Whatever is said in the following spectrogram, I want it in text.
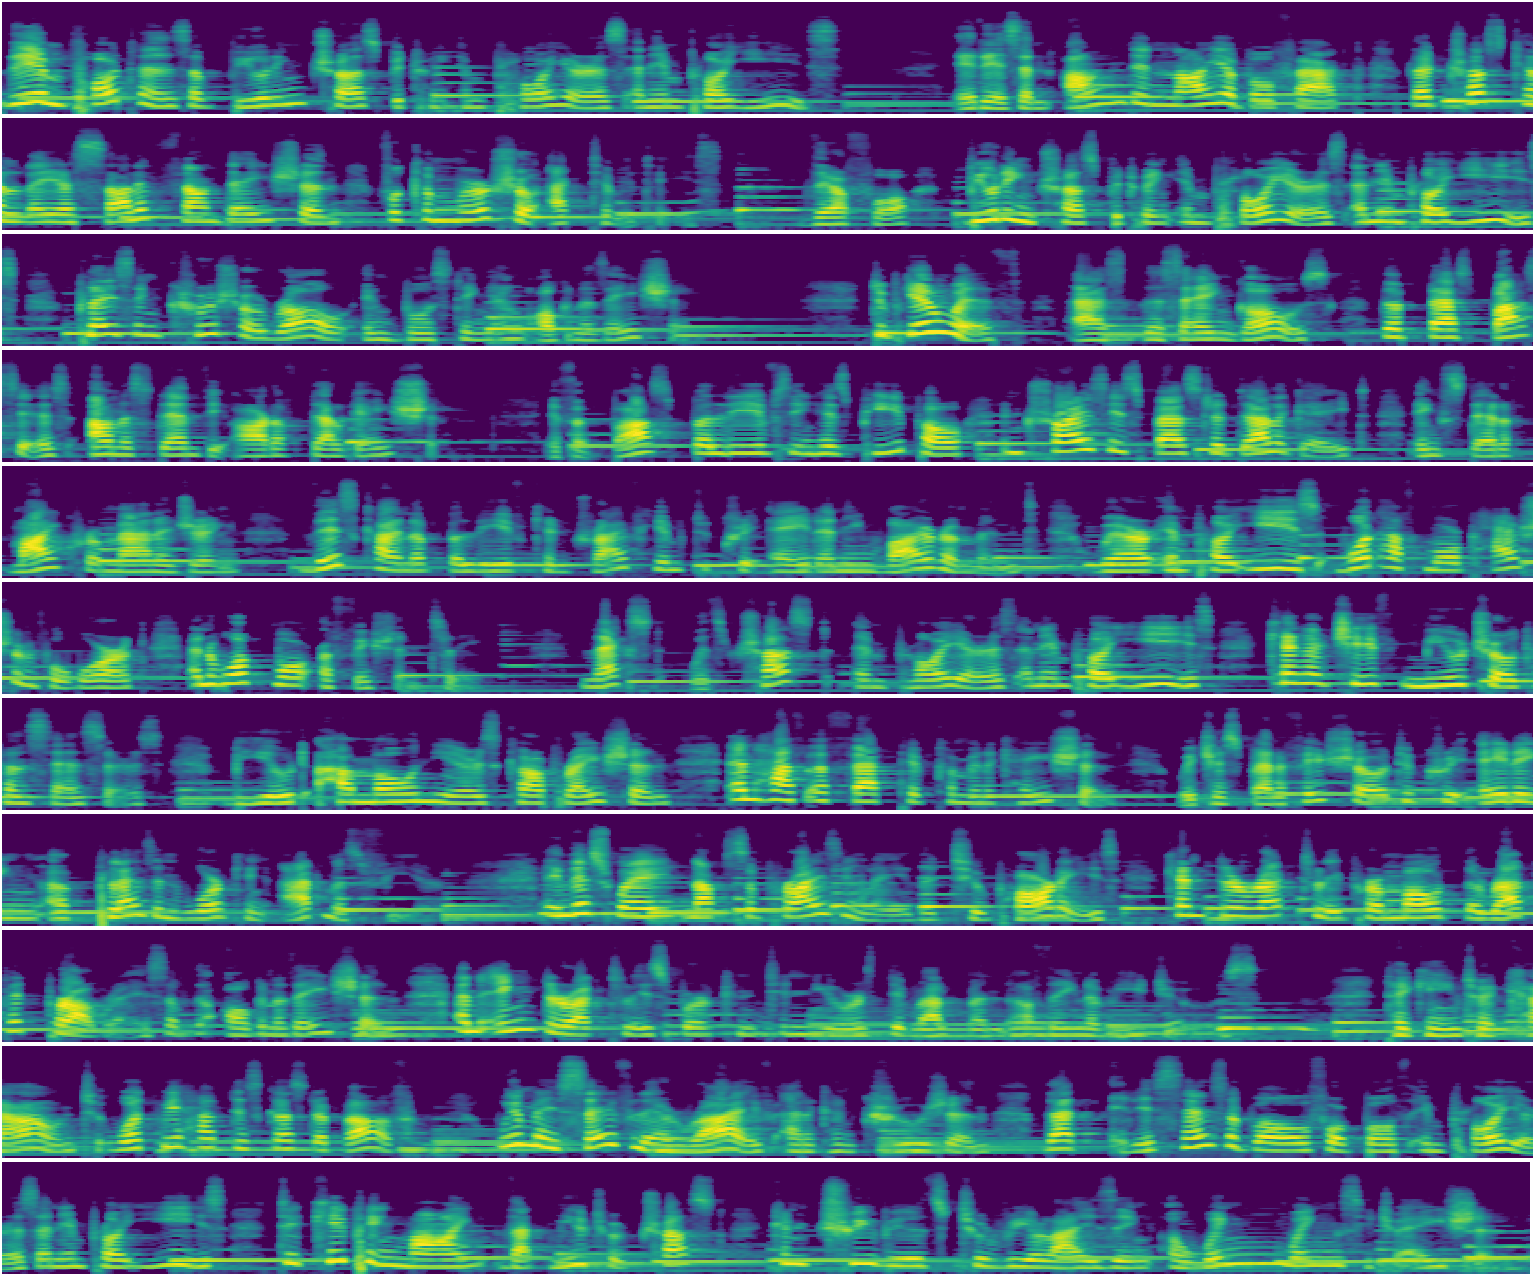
The importance of building trust between employers and employees. It is an undeniable fact that trust can lay a solid foundation for commercial activities. Therefore, building trust between employers and employees plays a crucial role in boosting an organization. To begin with, as the saying goes, the best bosses understand the art of delegation. If a boss believes in his people and tries his best to delegate instead of micromanaging, this kind of belief can drive him to create an environment where employees would have more passion for work and work more efficiently. Next, with trust, employers and employees can achieve mutual consensus, build harmonious cooperation, and have effective communication, which is beneficial to creating a pleasant working atmosphere. In this way, not surprisingly, the two parties can directly promote the rapid progress of the organization and indirectly spur continuous development of the individuals. Taking into account what we have discussed above, we may safely arrive at a conclusion that it is sensible for both employers and employees to keep in mind that mutual trust contributes to realizing a win win situation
